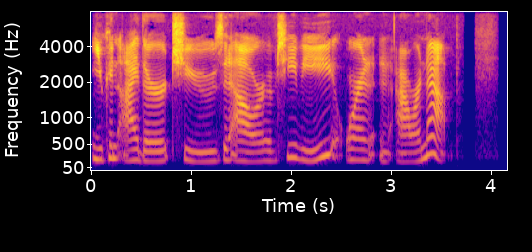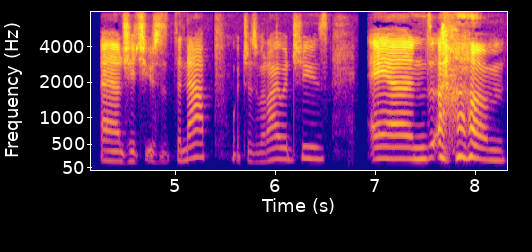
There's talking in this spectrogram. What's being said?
you can either choose an hour of TV or an hour nap. And she chooses the nap, which is what I would choose. And um,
